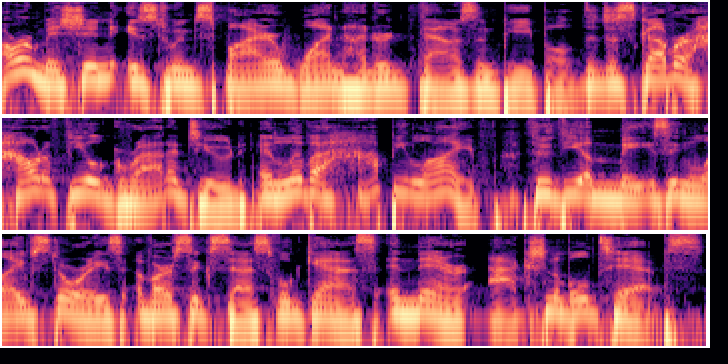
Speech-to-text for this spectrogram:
Our mission is to inspire 100,000 people to discover how to feel gratitude and live a happy life through the amazing life stories of our successful guests and their actionable tips.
